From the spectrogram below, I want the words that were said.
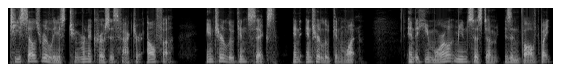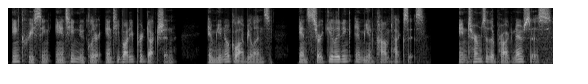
T cells release tumor necrosis factor alpha, interleukin 6, and interleukin 1. And the humoral immune system is involved by increasing anti nuclear antibody production, immunoglobulins, and circulating immune complexes. In terms of the prognosis,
